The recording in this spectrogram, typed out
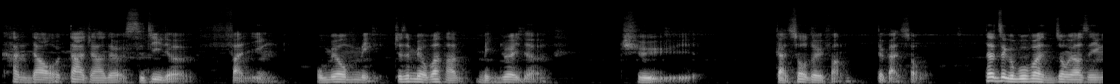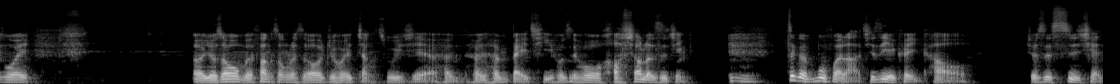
看到大家的实际的反应，我没有敏，就是没有办法敏锐的去。感受对方的感受，但这个部分很重要，是因为，呃，有时候我们放松的时候，就会讲出一些很很很北气或者或好笑的事情。这个部分啦，其实也可以靠，就是事前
